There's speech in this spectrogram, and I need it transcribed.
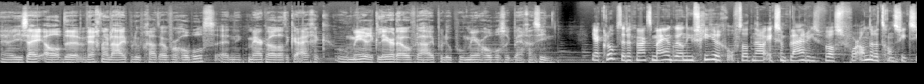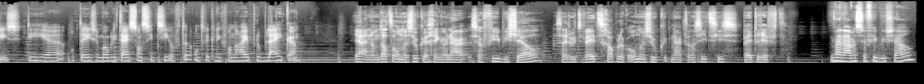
Eh, je zei al, de weg naar de Hyperloop gaat over hobbels. En ik merk wel dat ik er eigenlijk, hoe meer ik leerde over de Hyperloop, hoe meer hobbels ik ben gaan zien. Ja, klopt. En dat maakte mij ook wel nieuwsgierig of dat nou exemplarisch was voor andere transities die eh, op deze mobiliteitstransitie of de ontwikkeling van de Hyperloop lijken. Ja, en om dat te onderzoeken gingen we naar Sophie Bichel. Zij doet wetenschappelijk onderzoek naar transities bij Drift. Mijn naam is Sophie Buchel.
